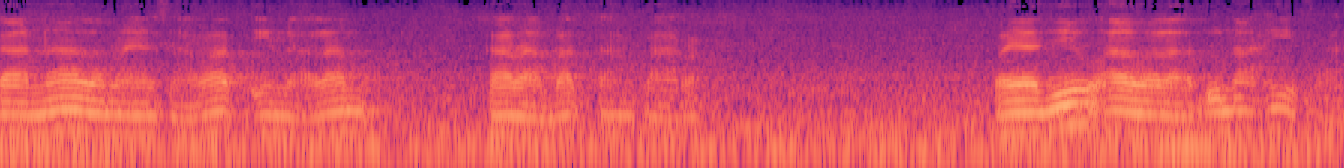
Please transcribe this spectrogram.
Karena lemah sawat ing dalam karabat kang parek Wayajiu al-waladu nahifan.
